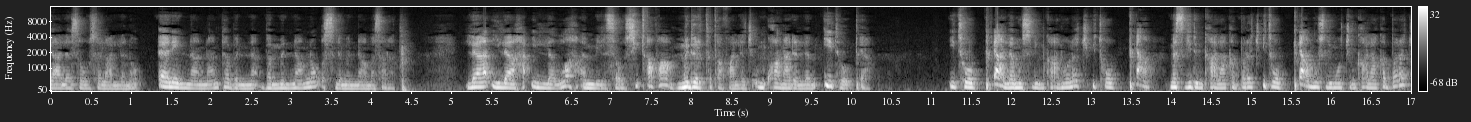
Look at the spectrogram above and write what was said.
ያለ ሰው ስላለ ነው። እኔና እናንተ በምናምነው እስልምና መሰረት ላኢላሃ ኢላላህ የሚል ሰው ሲጠፋ ምድር ትጠፋለች። እንኳን አይደለም ኢትዮጵያ ኢትዮጵያ ለሙስሊም ካልሆነች፣ ኢትዮጵያ መስጊድን ካላከበረች፣ ኢትዮጵያ ሙስሊሞችን ካላከበረች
